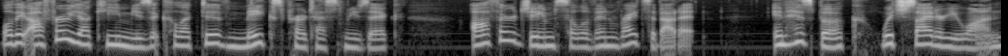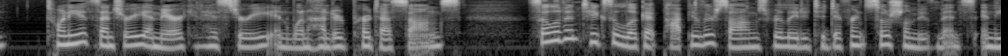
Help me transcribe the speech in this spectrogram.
While the Afro Yaqui Music Collective makes protest music, author James Sullivan writes about it. In his book, Which Side Are You On? 20th Century American History in 100 Protest Songs, Sullivan takes a look at popular songs related to different social movements in the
